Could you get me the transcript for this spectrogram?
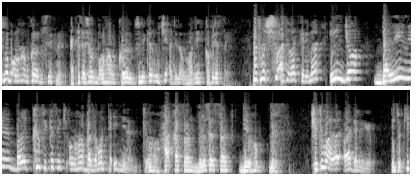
شما با آنها همکار دوستی نکنید. که کسی شما با آنها همکار دوستی می‌کنه اون چی؟ اجل اونها. این کافر است پس ما شو از این آیت کریمه اینجا دلیل میاریم برای کفر کسی که را به زبان تایید میدن که آنها حق هستن درست هستن دین هم درست چطور ما دلیل میگیم اینطور که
